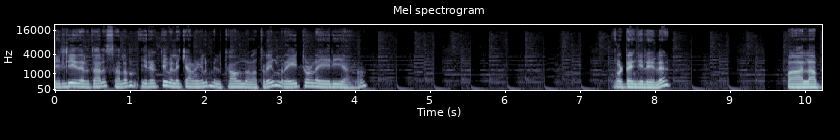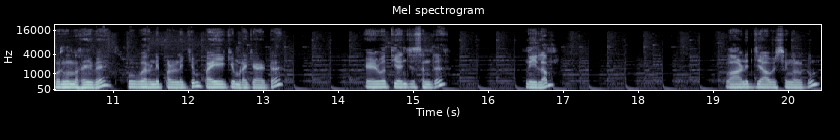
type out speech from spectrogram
ഫില്ല് ചെയ്തെടുത്താൽ സ്ഥലം ഇരട്ടി വിലയ്ക്കാണെങ്കിലും വിൽക്കാവുന്നതാണ്. അത്രയും റേറ്റ് ഉള്ള ഏരിയ ആണ്. കോട്ടയം ജില്ലയിൽ പാലാ പൊന്നുന്ന ഹൈവേ പൂവരണി പള്ളിക്കും പൈക്കും ഇടയ്ക്കായിട്ട് എഴുപത്തിയഞ്ച് സെന്റ് നീളം. വാണിജ്യ ആവശ്യങ്ങൾക്കും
